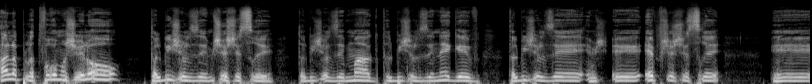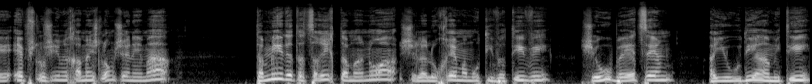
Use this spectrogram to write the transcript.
על הפלטפורמה שלו, תלביש על זה M16, תלביש על זה מאג, תלביש על זה נגב, תלביש על זה אה, F16, אה, F35, לא משנה מה, תמיד אתה צריך את המנוע של הלוחם המוטיבטיבי, שהוא בעצם היהודי האמיתי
